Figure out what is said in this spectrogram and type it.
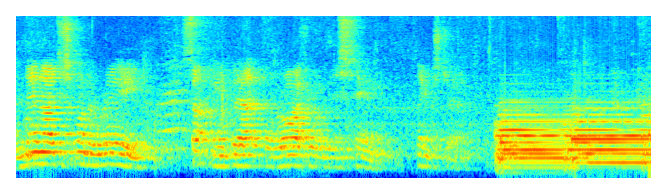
And then I just want to read something about the writer of this hymn. Thanks, Joan.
